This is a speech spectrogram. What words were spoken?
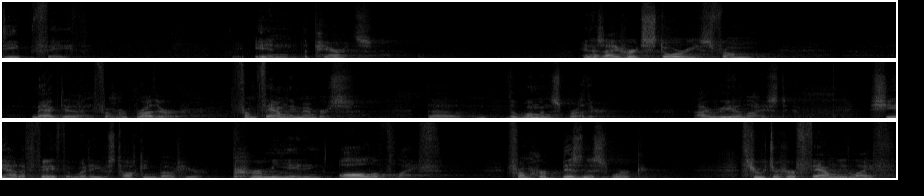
deep faith in the parents. And as I heard stories from Magda and from her brother, from family members, the, the woman's brother, I realized she had a faith that what he was talking about here, permeating all of life, from her business work through to her family life,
